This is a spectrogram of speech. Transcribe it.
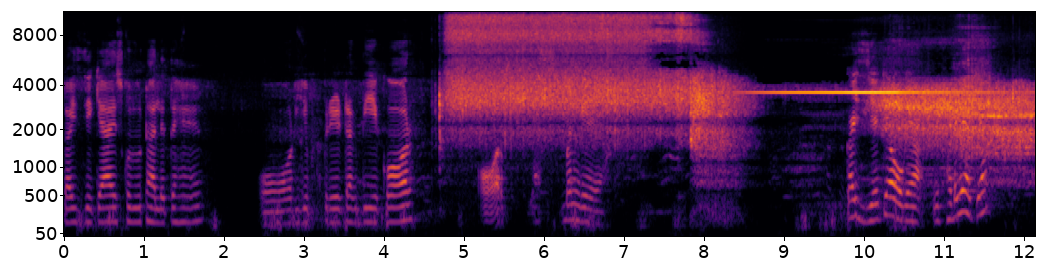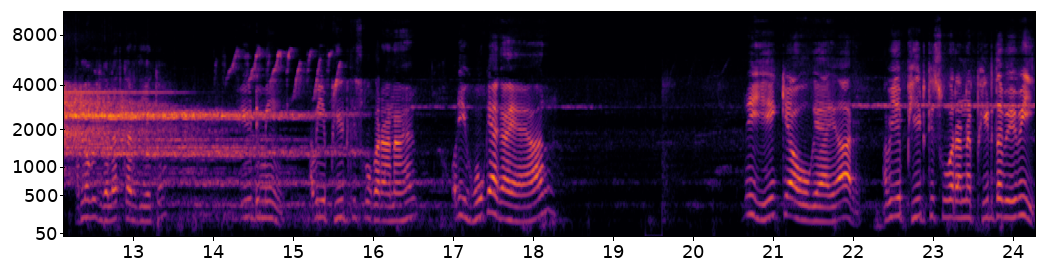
गाइज़ um, ये क्या है इसको भी उठा लेते हैं। और ये प्लेट रख दी एक और और बन गया गाइस ये क्या हो गया? ये फट गया क्या? हमने कुछ गलत कर दिया क्या? फ़ीड मी अब ये फ़ीड किसको कराना है? और ये हो क्या गया यार? अरे ये क्या हो गया यार? अब ये फ़ीड किसको कराना है? फ़ीड द बेबी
